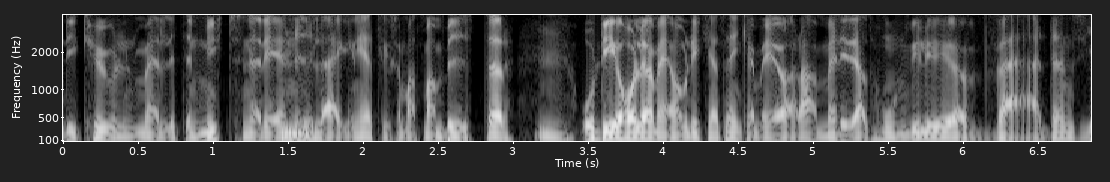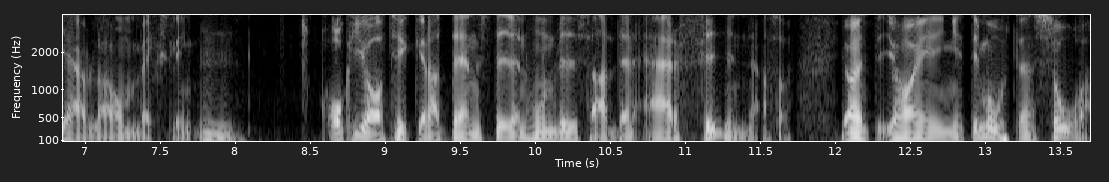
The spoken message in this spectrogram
det är kul med lite nytt när det är en ny Mm. lägenhet liksom, att man byter. Mm. Och det håller jag med om, det kan jag tänka mig att göra. Men det är det att hon vill ju göra världens jävla omväxling. Och jag tycker att den stilen hon visar, den är fin alltså. Jag har, inte, jag har inget emot den så.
